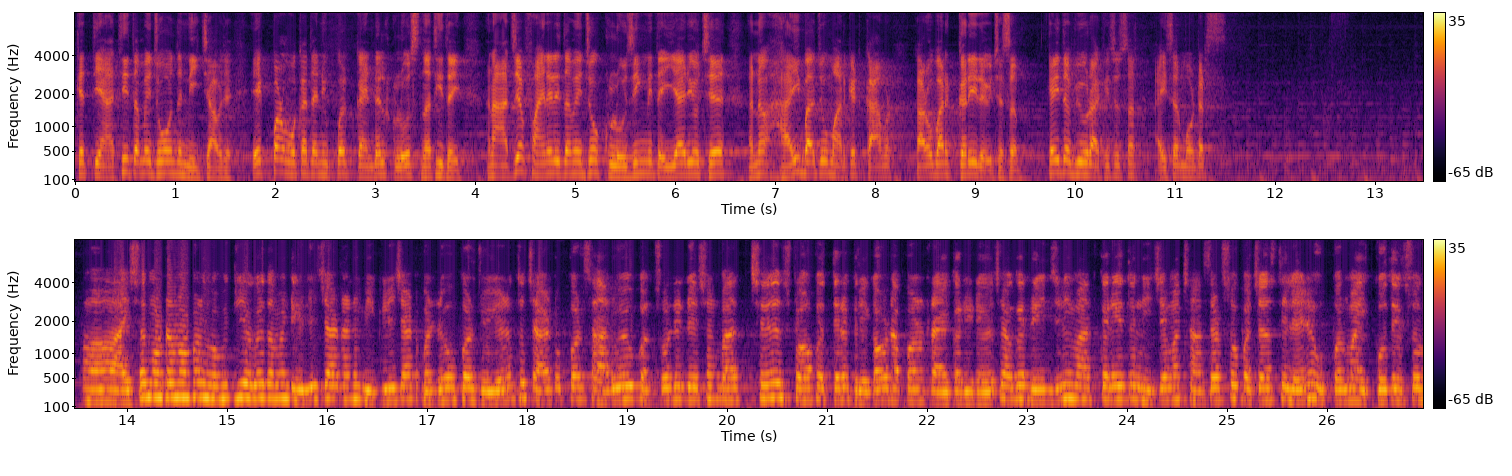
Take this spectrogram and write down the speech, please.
કે ત્યાંથી તમે જુઓ તો નીચે આવે છે એક પણ વખત એની ઉપર કેન્ડલ ક્લોઝ નથી થઈ. અને આજે ફાઇનલી તમે જો ક્લોઝિંગની તૈયારીઓ છે અને હાઈ બાજુ માર્કેટ કામ કારોબાર કરી રહ્યું છે સર કઈ રીતે વ્યૂ રાખીશું સર આઈસર મોટર્સ આઈસર મોટરમાં પણ રોહિતજી, અગર તમે ડેલી ચાર્ટ અને વીકલી ચાર્ટ બંને ઉપર જોઈએ ને તો ચાર્ટ ઉપર સારું એવું કન્સોલિડેશન બાદ છે સ્ટોક અત્યારે બ્રેકઆઉટ આપવાનો ટ્રાય કરી રહ્યો છે. અગર રેન્જની વાત કરીએ તો નીચેમાં છાસઠસો પચાસથી લઈને ઉપરમાં એકોતેરસો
